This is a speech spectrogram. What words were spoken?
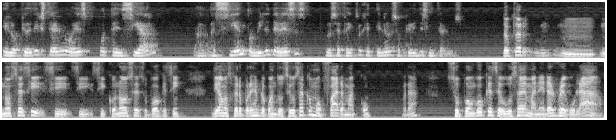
el opioide externo es potenciar a, cientos, miles de veces los efectos que tienen los opioides internos. Doctor, mm, no sé si, si, si, si conoce, supongo que sí, digamos, pero por ejemplo, cuando se usa como fármaco, ¿verdad? Supongo que se usa de manera regulada,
